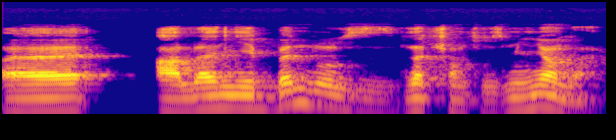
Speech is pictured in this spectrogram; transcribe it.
e, ale nie będą znacząco zmienione.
